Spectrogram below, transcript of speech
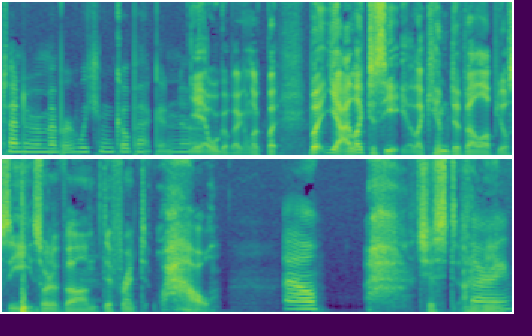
trying to remember. We can go back and. Uh, yeah, we'll go back and look. But but yeah, I like to see like him develop. You'll see sort of um different. Wow, Oh, just I sorry. mean,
